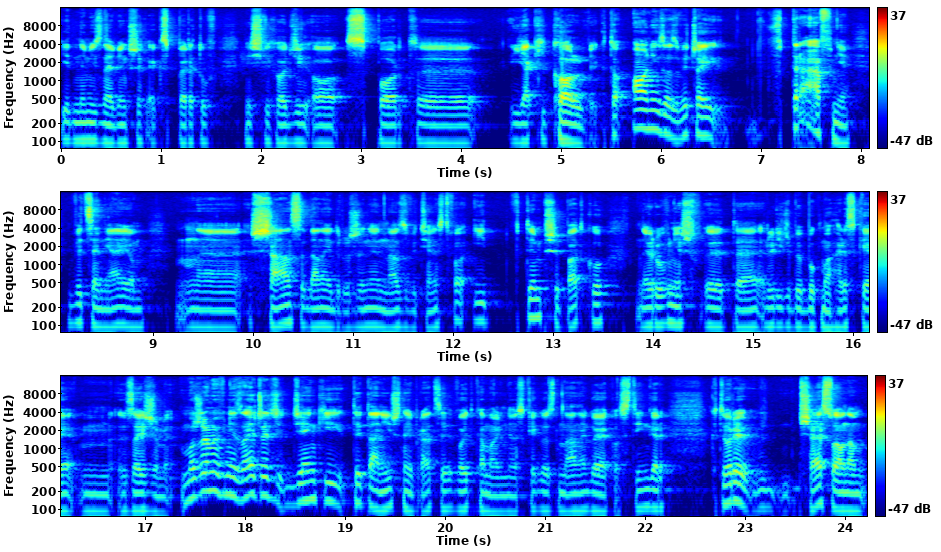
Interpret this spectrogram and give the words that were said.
jednymi z największych ekspertów, jeśli chodzi o sport e, jakikolwiek. To oni zazwyczaj trafnie wyceniają e, szanse danej drużyny na zwycięstwo i tym przypadku również w te liczby bukmacherskie mm, zajrzymy. Możemy w nie zajrzeć dzięki tytanicznej pracy Wojtka Malinowskiego, znanego jako Stinger, który przesłał nam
